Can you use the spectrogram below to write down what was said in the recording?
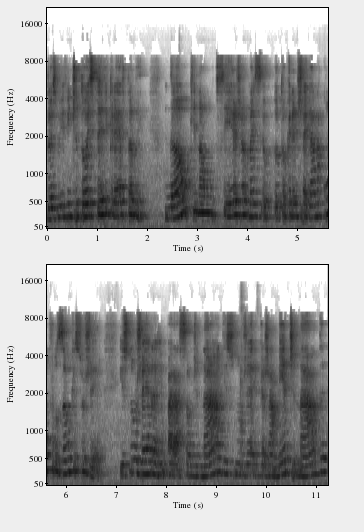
2022 teve greve também. Não que não seja, mas eu estou querendo chegar na confusão que isso gera. Isso não gera reparação de nada, isso não gera engajamento de nada,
